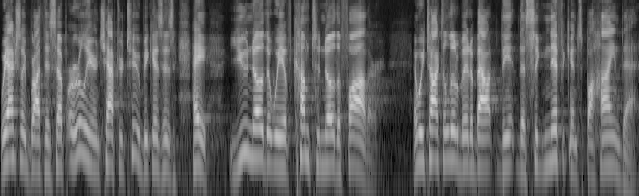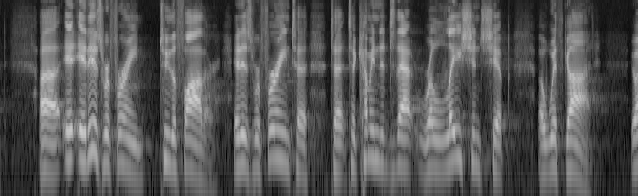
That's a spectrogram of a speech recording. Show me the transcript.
We actually brought this up earlier in chapter 2 because it's, hey, you know that we have come to know the Father. And we talked a little bit about the, the significance behind that. Uh, it, it is referring to the Father, it is referring to, to, to coming into that relationship uh, with God, uh,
